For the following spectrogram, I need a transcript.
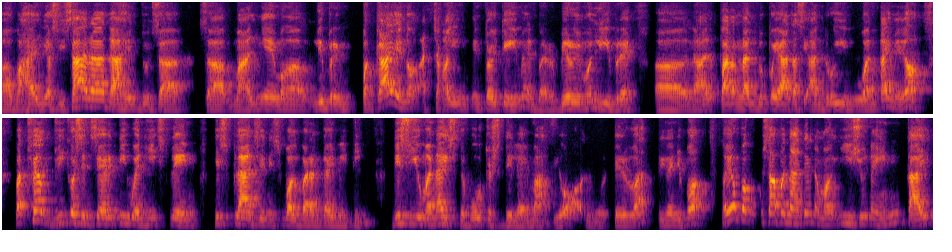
uh, mahal niya si Sara dahil dun sa sa mahal niya yung mga libreng pagkain, no, at saka yung entertainment. Pero biro mo libre, uh, na, parang nandoon pa yata si Andrew in one time, eh, no. But felt Vico sincerity when he explained his plans in his small barangay meeting dishumanize the voters dilemma. Yun, diba? Tingnan niyo po. Ngayon, pag-uusapan natin ang mga issue na hinintay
